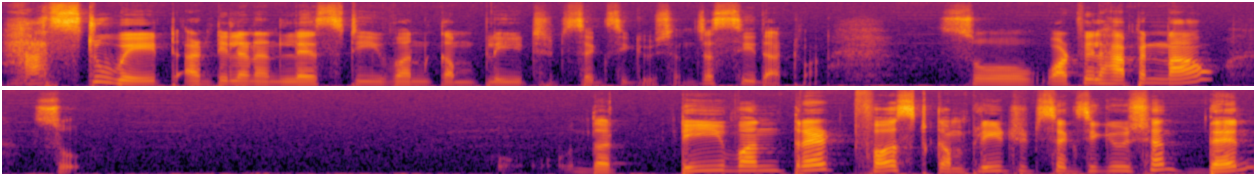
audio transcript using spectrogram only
has to wait until and unless T1 completes its execution. Just see that one. So what will happen now? So the T1 thread first complete its execution, then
